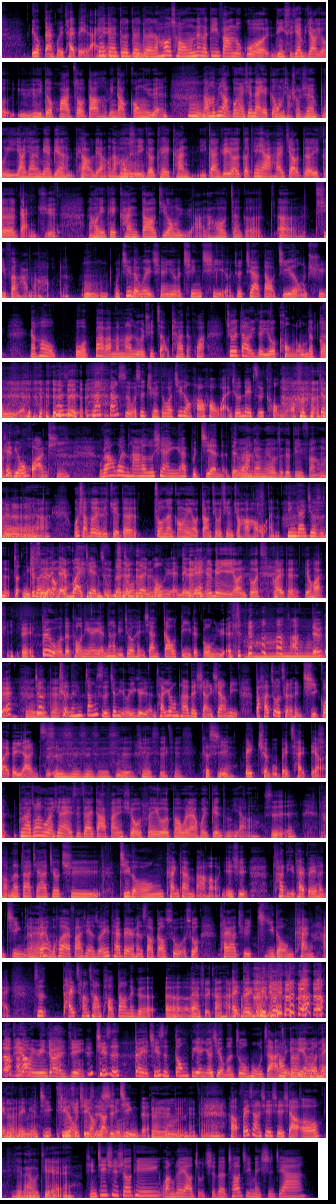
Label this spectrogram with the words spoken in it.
又赶回台北来。对对对对对。然后从那个地方，如果你时间比较有余裕的话，走到和平岛公园。嗯。然后和平岛公园现在也跟我们小时候真的不一样，现在那边变得很漂亮，然后是一个可以看，感觉有一个天涯海角的一个感觉，然后也可以看到基隆屿啊，然后整个呃气氛还蛮好的。嗯，我记得我以前有亲戚就嫁到基隆去，然后。我爸爸妈妈如果去找他的话，就会到一个有恐龙的公园。但是那当时我是觉得哇，基隆好好玩，就是那只恐龙 就可以溜滑梯。我刚刚问他，他说现在应该不见了，对吧？应该没有这个地方了。对啊，我小时候也是觉得。中正公园有荡秋千就好好玩，应该就是 你说有一堆怪建筑的中正公园，对不对？那边也有很多奇怪的溜滑梯。对，对我的童年而言，那里就很像高地的公园，对不对？对对对，可能当时就有一个人，他用他的想象力把它做成很奇怪的样子。是是是是是，确实确实。可惜被全部被拆掉了。对啊，中央公园现在也是在大翻修，所以我也不知道未来会变怎么样。是，好，那大家就去基隆看看吧，哈，也许他离台北很近了。但是我后来发现说，哎，台北人很少告诉我说他要去基隆看海，这。还常常跑到那个呃淡水看海，哎，对对对，基隆明明就很近。其实对，其实东边，尤其我们住木栅这边或内湖那边，基基隆其实是近的。对对对对对。好，非常谢谢小欧，谢谢大陆姐，请继续收听王瑞瑶主持的《超级美食家》。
